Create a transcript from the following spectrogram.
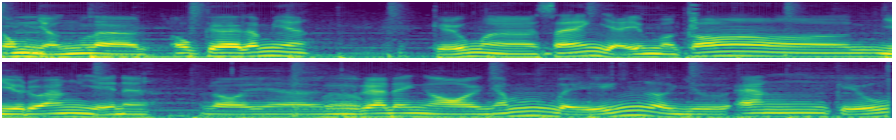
công Ừ. nhận là ok lắm nha. Kiểu mà sáng dậy mà có nhiều đồ ăn vậy nè rồi à, Wow. ra đây ngồi ngắm biển rồi vừa ăn kiểu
